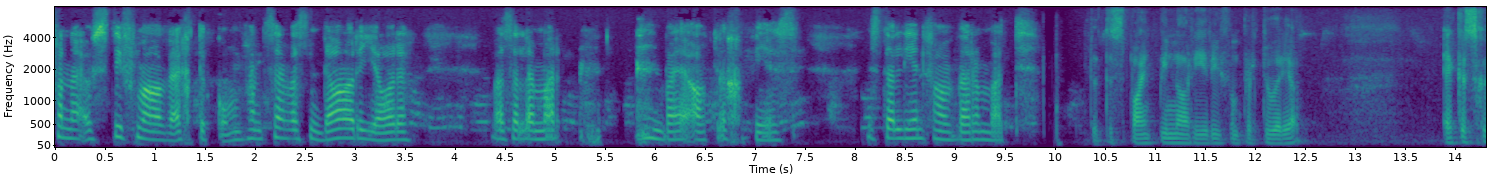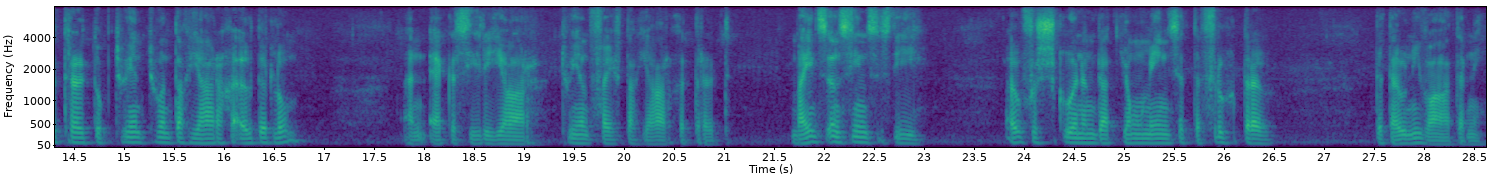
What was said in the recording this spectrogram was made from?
van 'n ou stiefma weg te kom, want sy was in daardie jare was hulle maar baie aklig geweest. Dis alleen van Wurmbat. Dit is Spine Pinaar hierdie van Pretoria. Ek is getroud op 22 jarige ouderdom en ek is hierdie jaar 52 jaar getroud. Myns insiens is die ou verskoning dat jong mense te vroeg trou. Dit hou nie water nie.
